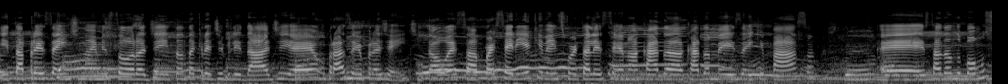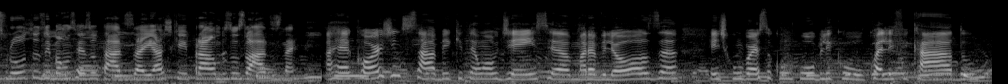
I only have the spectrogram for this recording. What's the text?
e estar tá presente numa emissora de tanta credibilidade é um prazer para a gente. Então essa parceria que vem se fortalecendo a cada, cada mês aí que passa é, está dando bons frutos e bons resultados aí, acho que para ambos os lados. né? A Record a gente sabe que tem uma audiência maravilhosa, a gente conversa com um público qualificado,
